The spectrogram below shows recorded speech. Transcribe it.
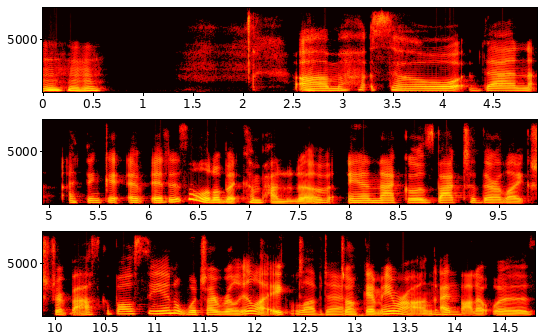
Mm-hmm. Um, so then I think it, it, it is a little bit competitive, and that goes back to their like strip basketball scene, which I really liked. Loved it. Don't get me wrong. I Mhm. thought it was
